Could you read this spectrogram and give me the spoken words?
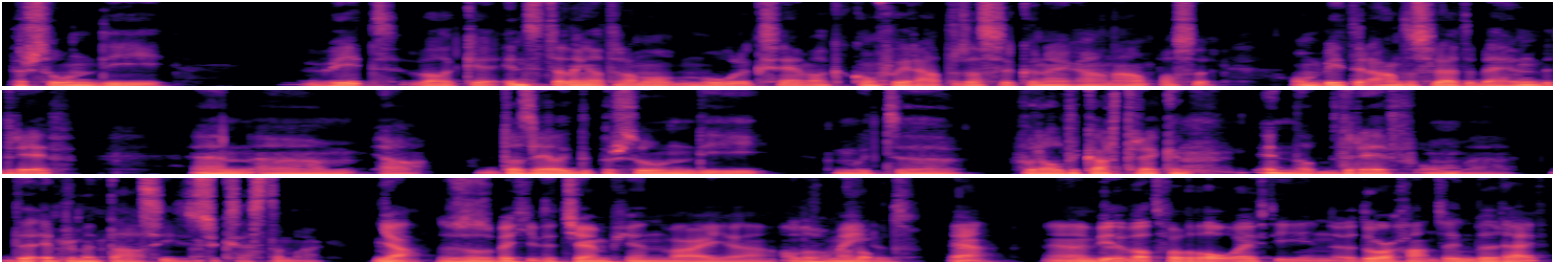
persoon die weet welke instellingen dat er allemaal mogelijk zijn, welke configurators dat ze kunnen gaan aanpassen om beter aan te sluiten bij hun bedrijf. En um, ja, dat is eigenlijk de persoon die moet uh, vooral de kar trekken in dat bedrijf om uh, de implementatie een succes te maken. Ja, dus dat is een beetje de champion waar je alles omheen doet. Ja. ja. En wie, wat voor rol heeft hij doorgaans in het bedrijf?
